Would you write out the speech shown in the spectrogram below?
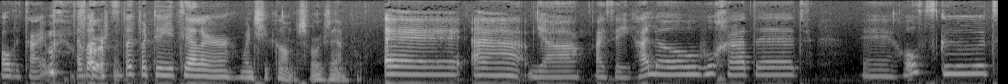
all the time, of but, course. But what do you tell her when she comes, for example? Uh, uh, yeah, I say hello. hoe gaat het? Uh, all's good.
